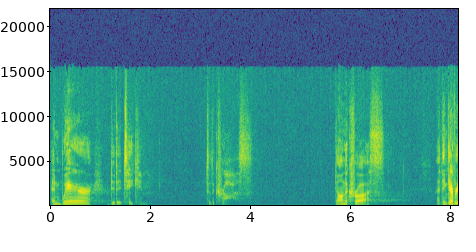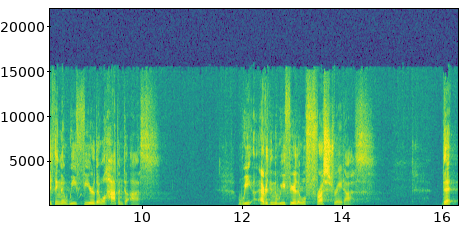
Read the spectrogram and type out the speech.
And where did it take him? To the cross. On the cross, I think everything that we fear that will happen to us, we, everything that we fear that will frustrate us, that,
